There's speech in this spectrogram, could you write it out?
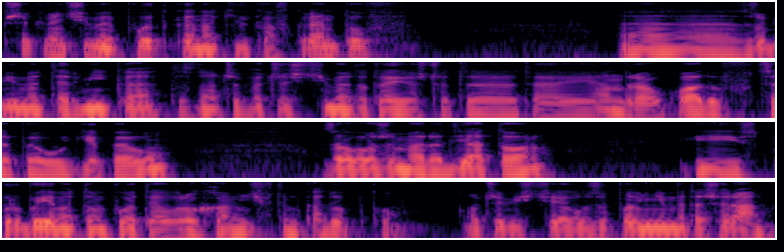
Przykręcimy płytkę na kilka wkrętów. E, zrobimy termikę, to znaczy wyczyścimy tutaj jeszcze te, te jądra układów CPU i GPU. Założymy radiator i spróbujemy tą płytę uruchomić w tym kadłubku. Oczywiście uzupełnimy też RAM.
